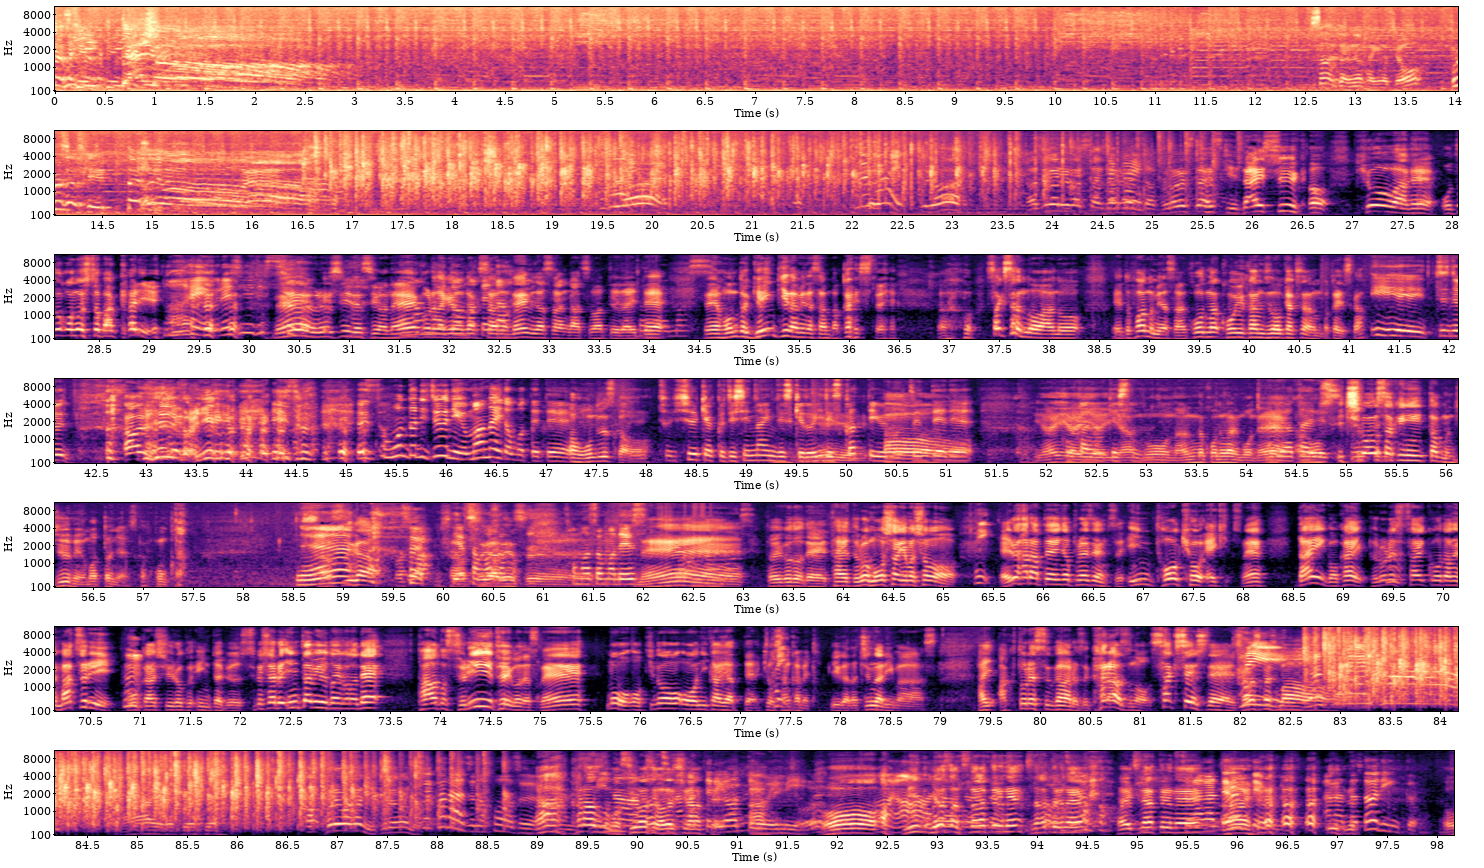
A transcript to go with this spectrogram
さあじゃあ皆さんいきますよ。プロレス大好き大賞やー。すごい。始まりました。始まりました。プロレス大好き大集合今日はね男の人ばっかり。ねはい、嬉しいです。え嬉しいですよね。これだけのたくさんのね皆さんが集まっていただいて。ね本当元気な皆さんばっかりですね。あのさきさんのあのえっ、とファンの皆さんこんなこういう感じのお客さんばっかりですか？いやいやいや、全然。あいいえとかいいええそう。え本当に10人埋まんないと思ってて。あ。本当ですか？ちょ集客自信ないんですけどいいですか？っていう前提で。いやいやいやいやもう何のことないもうね。あの一番先に多分10名埋まったんじゃないですか今回。ね。さすが。さすが。です。様々です。ねえ。ということでタイトルを申し上げましょう、はい。エルハラペーニョ Presents in 東京駅ですね。第5回プロレス最高だね祭り、公開収録インタビュースペシャルインタビューということでパート3ということですねもう昨日2回やって今日3回目という形になりますはい、アクトレスガールズカラーズの SAKI選手です、はい。よろしくお願いしますよろしくお願いしはいよろしくお願いしますあこれは何？これは何ます。これカラーズのポーズあ。カラーズもすいません私知らなくて繋がってるよっていう意味。おお、はいあ、皆さん繋がってるね、繋がってるね。はい、繋がってるね。繋がってるっていうあなたとリンク。お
